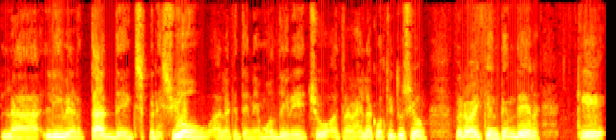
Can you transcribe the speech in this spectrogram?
la libertad de expresión a la que tenemos derecho a través de la Constitución, pero hay que entender que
